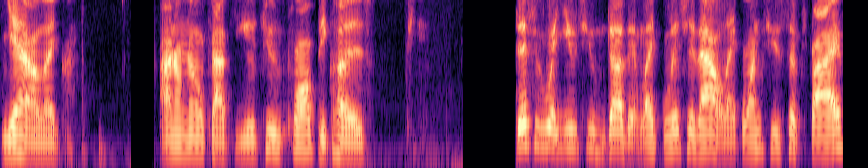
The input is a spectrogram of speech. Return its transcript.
Yeah, like, I don't know if that's YouTube's fault because this is what YouTube does. It like glitches out. Like, once you subscribe,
